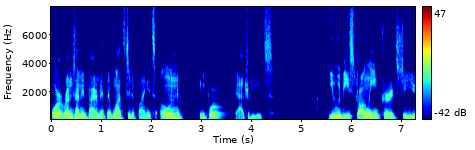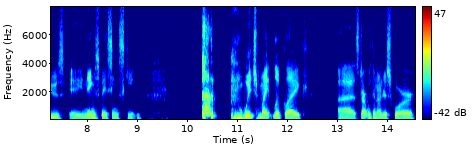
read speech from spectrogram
or a runtime environment that wants to define its own import attributes, you would be strongly encouraged to use a namespacing scheme, which might look like uh, start with an underscore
